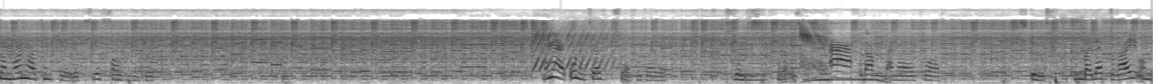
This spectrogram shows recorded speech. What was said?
schon 900 Punkte. Jetzt, jetzt 1000 Punkte. Nein, ohne Crash. Das wäre voll. Ah, verdammt, einer Rekord. Stimmt. Wir sind bei Lab 3 und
